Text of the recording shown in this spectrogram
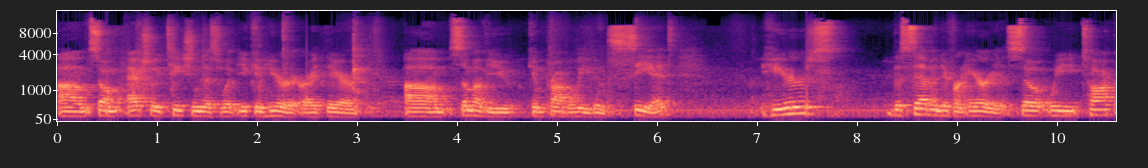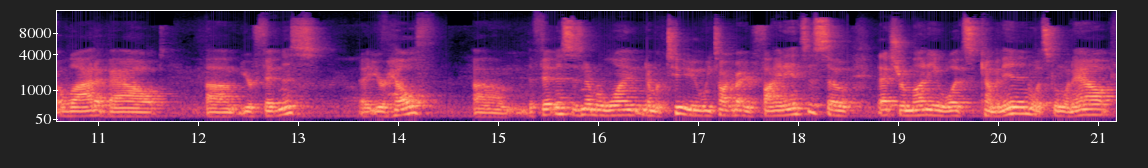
Um, so I'm actually teaching this, what you can hear it right there. Um, some of you can probably even see it. Here's the seven different areas. So we talk a lot about um, your fitness, uh, your health. Um, the fitness is number one. Number two, we talk about your finances. So that's your money, what's coming in, what's going out.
